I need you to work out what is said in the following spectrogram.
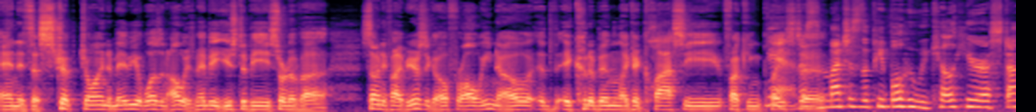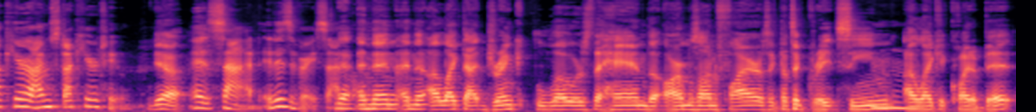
and it's a strip joint, and maybe it wasn't always. Maybe it used to be sort of a 75 years ago. For all we know, it, it could have been like a classy fucking Yeah, place and as much as the people who we kill here are stuck here, I'm stuck here too. Yeah. It's sad. It is a very sad. Yeah, moment. and then and then I like that drink lowers the hand, the arms on fire. It's like that's a great scene. I like it quite a bit.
